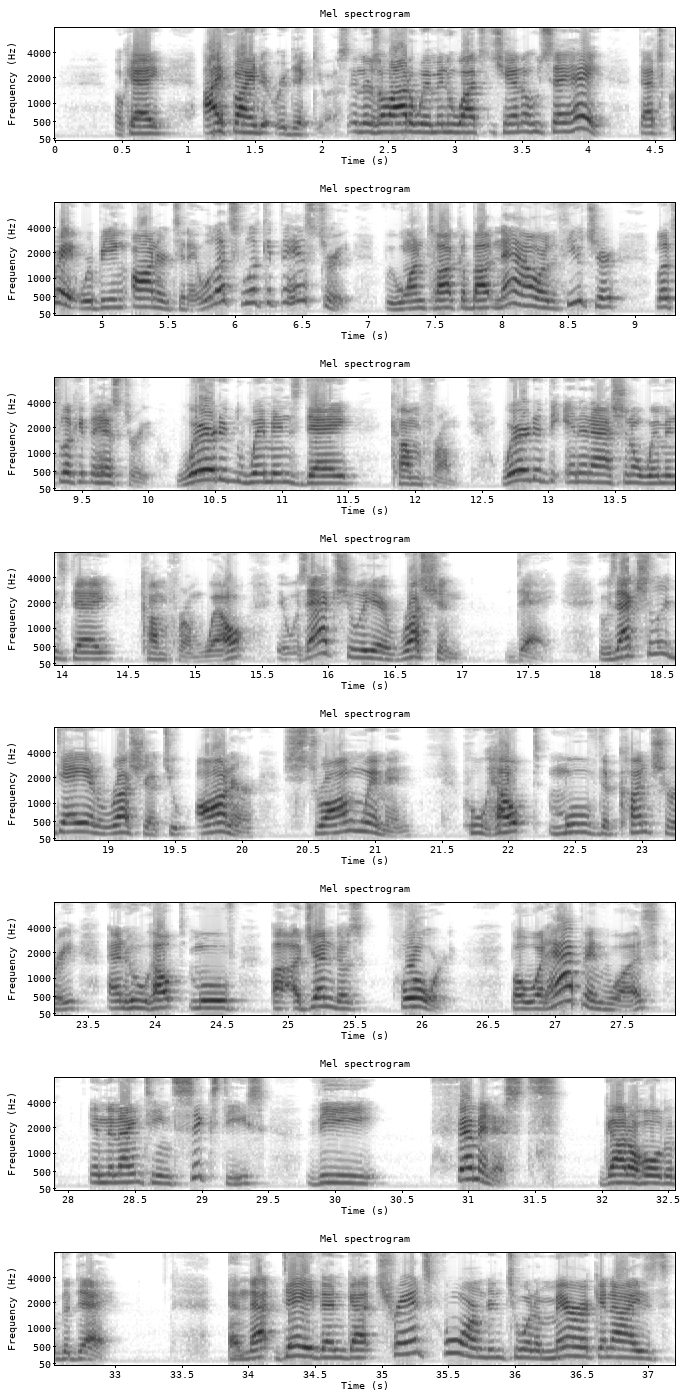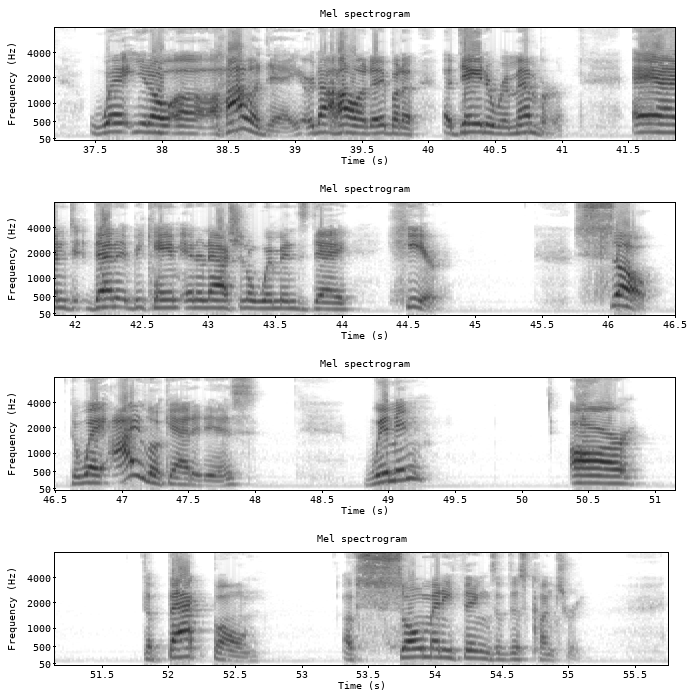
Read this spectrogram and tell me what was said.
okay? I find it ridiculous. And there's a lot of women who watch the channel who say, hey, that's great. We're being honored today. Well, let's look at the history. If we want to talk about now or the future, let's look at the history. Where did Women's Day come from? Where did the International Women's Day come from? Well, it was actually a Russian day. It was actually a day in Russia to honor strong women who helped move the country and who helped move uh, agendas forward. But what happened was in the 1960s, the feminists got a hold of the day. And that day then got transformed into an Americanized way, you know, a, holiday, or not holiday, but a, a day to remember. And then it became International Women's Day here. So, the way I look at it is women are the backbone of so many things of this country.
